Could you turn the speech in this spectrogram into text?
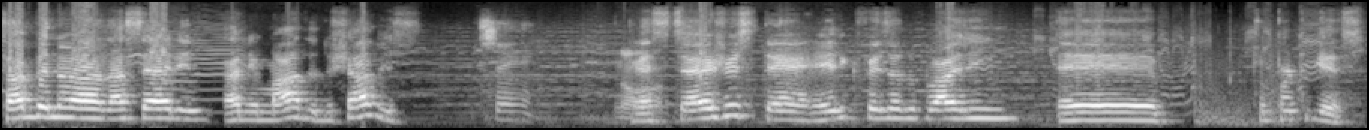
Sabe na, na série animada do Chaves? Sim. É Nossa. Sérgio Stern, ele que fez a dublagem é, pro português.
